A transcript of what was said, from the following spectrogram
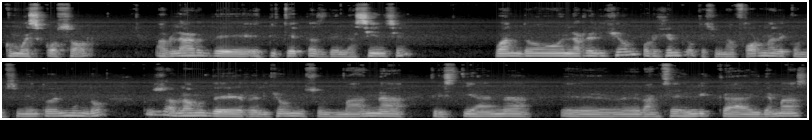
como escosor hablar de etiquetas de la ciencia, Cuando en la religión, por ejemplo, que es una forma de conocimiento del mundo, pues hablamos de religión musulmana, cristiana, eh, evangélica y demás.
